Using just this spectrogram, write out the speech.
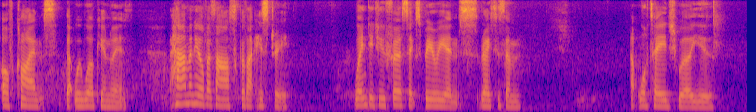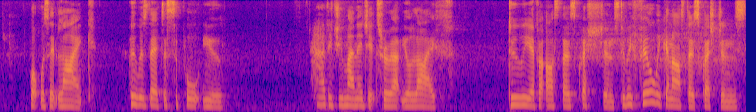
of clients that we're working with. How many of us ask for that history? When did you first experience racism? At what age were you? What was it like? Who was there to support you? How did you manage it throughout your life? Do we ever ask those questions? Do we feel we can ask those questions?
